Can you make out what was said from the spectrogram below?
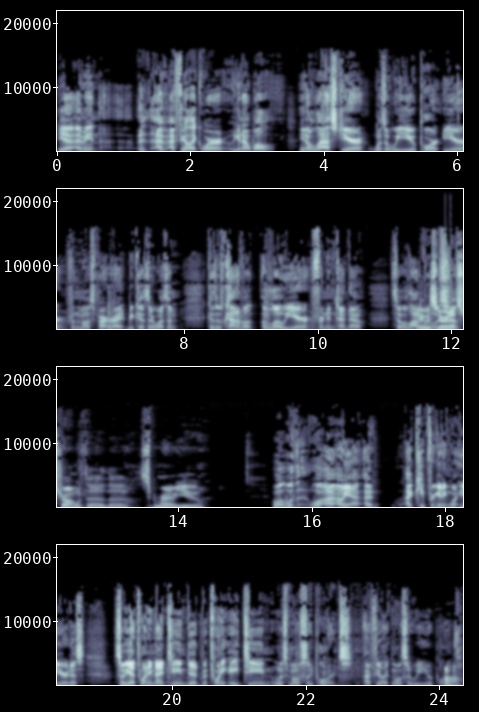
Yeah, I mean, I, I feel like we're, you know, well, you know, last year was a Wii U port year for the most part, right? Because there wasn't, because it was kind of a, a low year for Nintendo. So a lot Yeah, of it we was started out strong with the the Super Mario U. well, well, well, uh, oh yeah, I, I keep forgetting what year it is. So yeah, 2019 did, but 2018 was mostly ports. I feel like mostly Wii U ports. Uh-huh.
